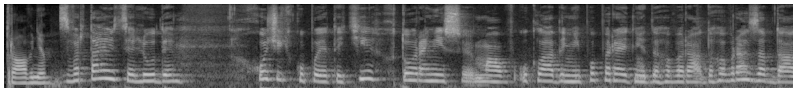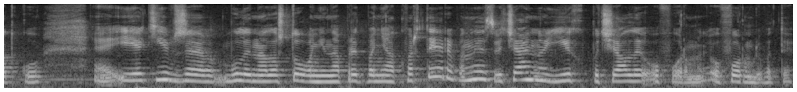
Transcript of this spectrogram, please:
травня. Звертаються люди, хочуть купити ті, хто раніше мав укладені попередні договори, договори завдатку, е, і які вже були налаштовані на придбання квартири, вони, звичайно, їх почали оформ- оформлювати.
